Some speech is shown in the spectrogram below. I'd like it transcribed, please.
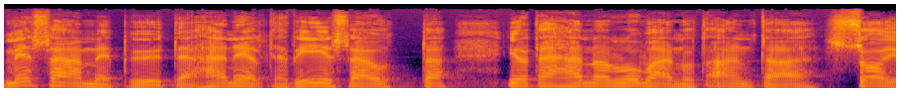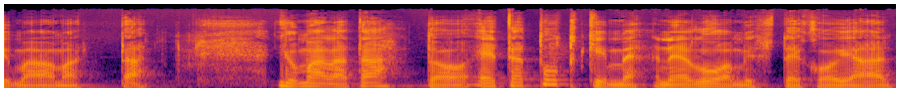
Me saamme pyytää häneltä viisautta, jota hän on luvannut antaa soimaamatta. Jumala tahtoo, että tutkimme hänen luomistekojaan.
